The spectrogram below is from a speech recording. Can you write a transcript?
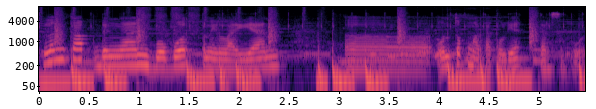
lengkap dengan bobot penilaian uh, untuk mata kuliah tersebut.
